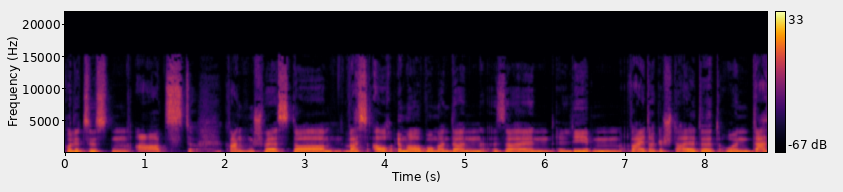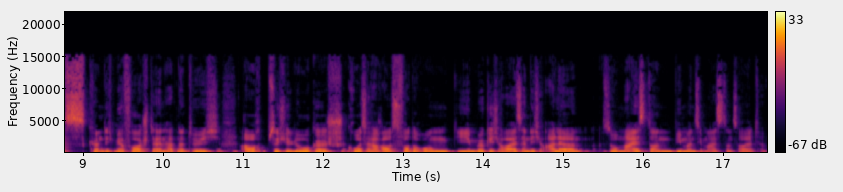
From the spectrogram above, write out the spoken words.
Polizisten, Arzt, Krankenschwester, was auch immer, wo man dann sein Leben weiter gestaltet. Und das könnte ich mir vorstellen, hat natürlich auch psychologisch große Herausforderungen, die möglicherweise nicht alle so meistern, wie man sie meistern sollte.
